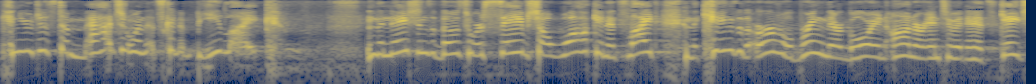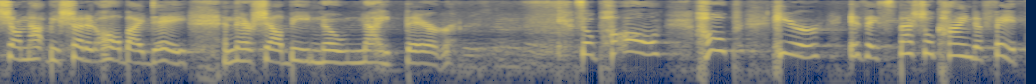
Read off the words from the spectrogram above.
Can you just imagine what that's going to be like? And the nations of those who are saved shall walk in its light, and the kings of the earth will bring their glory and honor into it, and its gates shall not be shut at all by day, and there shall be no night there. So Paul, hope here is a special kind of faith.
